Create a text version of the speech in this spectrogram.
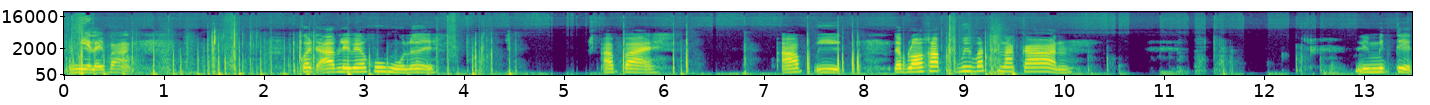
มันมีอะไรบ้าง ก็จะอัพเลเวลคู่หูเลย อัพไป อัพอีก เรียบร้อยครับ วิวัฒนาการลิมิเต็ด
